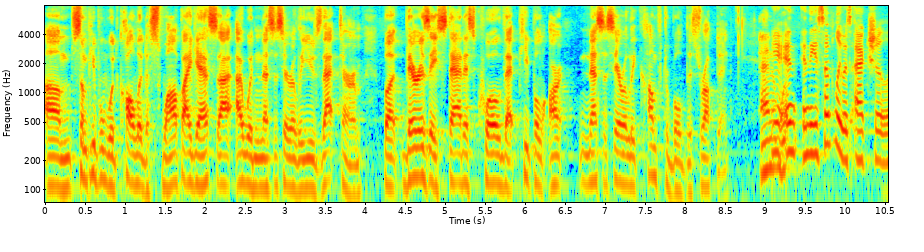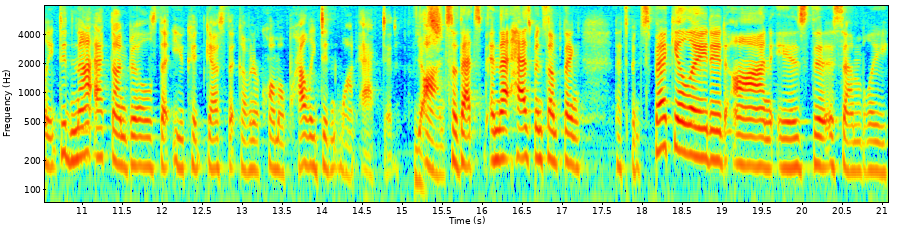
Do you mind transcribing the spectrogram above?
Um, some people would call it a swamp, I guess. I, I wouldn't necessarily use that term, but there is a status quo that people aren't necessarily comfortable disrupting. And, yeah, and, and the assembly was actually did not act on bills that you could guess that Governor Cuomo probably didn't want acted Yes. on. So that's and that has been something that's been speculated on. Is the assembly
